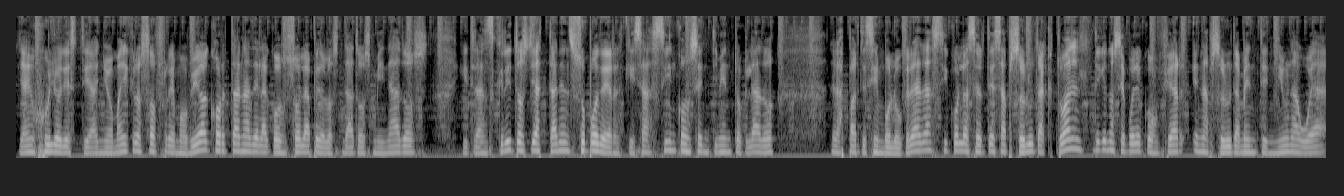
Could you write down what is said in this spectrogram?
Ya en julio de este año, Microsoft removió a Cortana de la consola, pero los datos minados y transcritos ya están en su poder, quizás sin consentimiento claro de las partes involucradas y con la certeza absoluta actual de que no se puede confiar en absolutamente ni una wea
